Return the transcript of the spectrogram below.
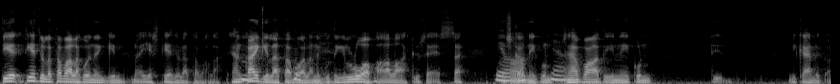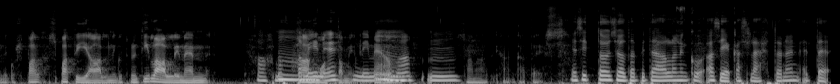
tie, tietyllä tavalla kuitenkin, no ei edes tietyllä tavalla, ihan Mm. kaikilla tavoilla niin kuitenkin luova ala kyseessä, koska Joo, niin kuin, joo. sehän vaatii niin kuin, mikä nyt on niin kuin spa, spatiaali, niin kuin tilallinen, Hahmottaminen, Hahmottaminen. nimenomaan. Mm. sanat ihan kateissa. Ja sitten toisaalta pitää olla niinku asiakaslähtöinen, että,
